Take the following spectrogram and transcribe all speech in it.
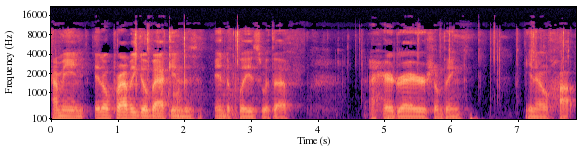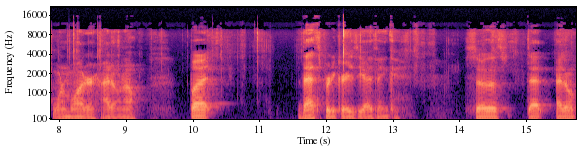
I mean, it'll probably go back into into place with a a hair dryer or something. You know, hot warm water. I don't know, but that's pretty crazy. I think. So that's that. I don't.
